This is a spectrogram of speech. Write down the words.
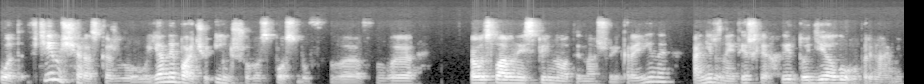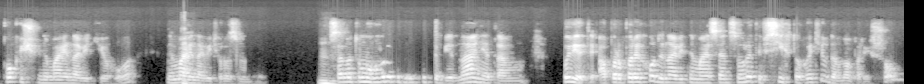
От, втім, ще раз кажу, я не бачу іншого способу в, в православної спільноти нашої країни, аніж знайти шляхи до діалогу, принаймні. Поки що немає навіть його, немає навіть розмови. Саме тому говорити про об'єднання там. Повірте, а про переходи навіть немає сенсу говорити. Всі, хто хотів, давно перейшов.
